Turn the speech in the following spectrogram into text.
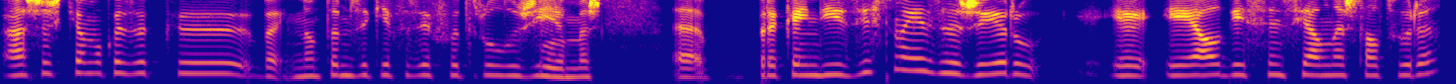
achas que é uma coisa que. Bem, não estamos aqui a fazer futurologia, mas uh, para quem diz isso não é exagero, é, é algo essencial nesta altura?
